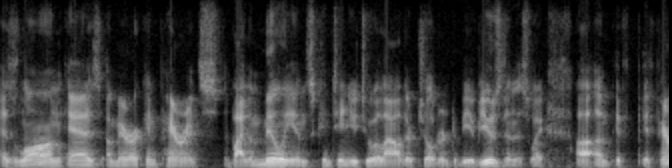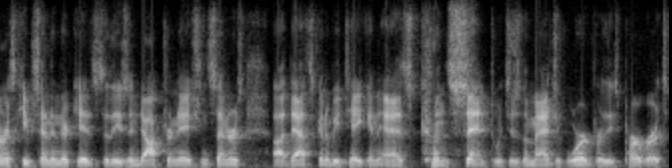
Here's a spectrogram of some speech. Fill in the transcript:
as long as American parents, by the millions, continue to allow their children to be abused in this way. Uh, um, if, if parents keep sending their kids to these indoctrination centers, uh, that's going to be taken as consent, which is the magic word for these perverts,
